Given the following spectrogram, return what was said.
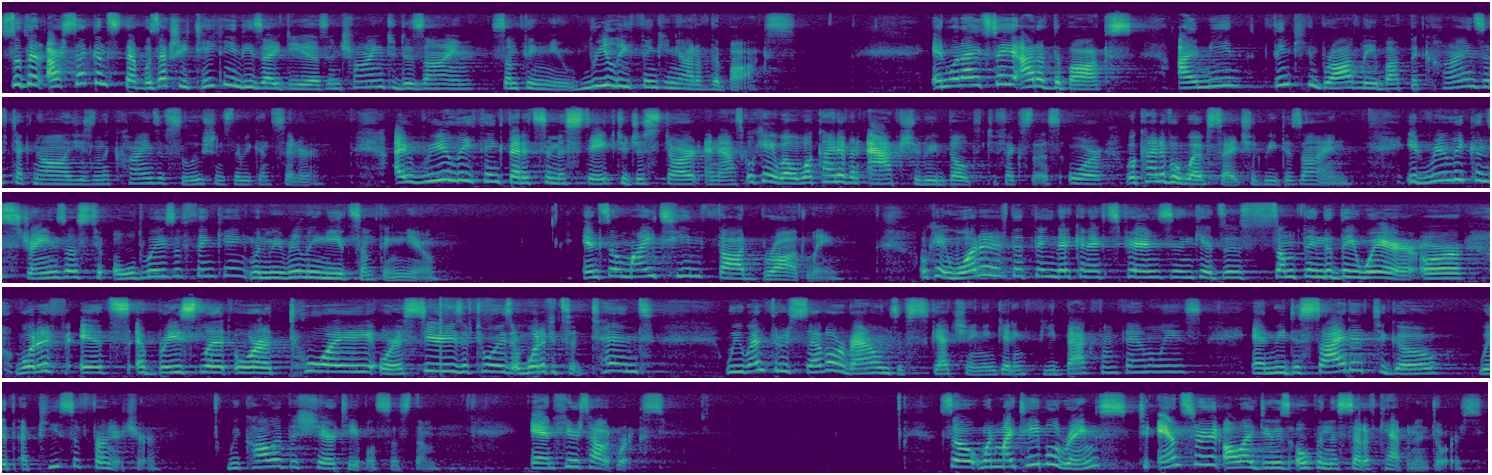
So that our second step was actually taking these ideas and trying to design something new, really thinking out of the box. And when I say out of the box, I mean thinking broadly about the kinds of technologies and the kinds of solutions that we consider. I really think that it's a mistake to just start and ask, okay, well, what kind of an app should we build to fix this? Or what kind of a website should we design? It really constrains us to old ways of thinking when we really need something new. And so my team thought broadly. Okay, what if the thing that connects parents and kids is something that they wear? Or what if it's a bracelet or a toy or a series of toys? Or what if it's a tent? We went through several rounds of sketching and getting feedback from families, and we decided to go with a piece of furniture. We call it the share table system. And here's how it works. So when my table rings, to answer it, all I do is open this set of cabinet doors.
